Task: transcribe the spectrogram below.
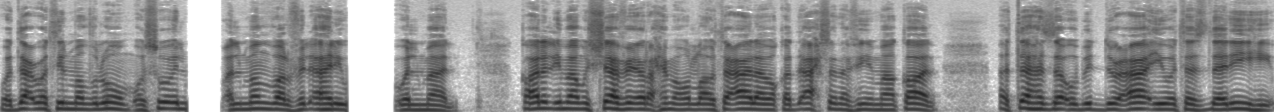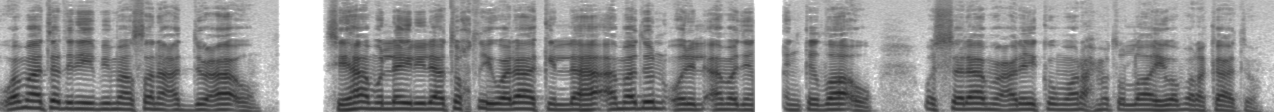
ودعوة المظلوم وسوء المنظر في الأهل والمال قال الإمام الشافعي رحمه الله تعالى وقد أحسن فيما قال أتهزأ بالدعاء وتزدريه وما تدري بما صنع الدعاء. سهام الليل لا تخطي ولكن لها أمد وللأمد انقضاء. والسلام عليكم ورحمة الله وبركاته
